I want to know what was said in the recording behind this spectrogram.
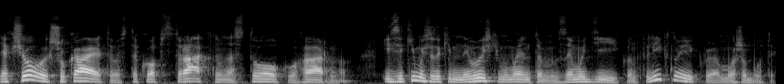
Якщо ви шукаєте ось таку абстрактну настолку гарну, і з якимось таким невеличким моментом взаємодії конфліктної, яка може бути,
